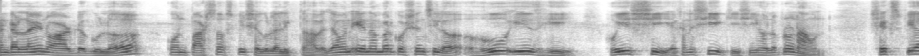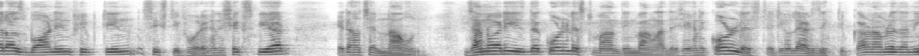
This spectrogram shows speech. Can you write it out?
আন্ডারলাইন ওয়ার্ডগুলো কোন পার্টস অফ স্পিচ সেগুলো লিখতে হবে। যেমন এ নাম্বার কোশ্চেন ছিল who is he who is she এখানে শি কি? শি হলো pronoun Shakespeare was born in fifteen sixty four এখানে শেক্সপিয়ার এটা হচ্ছে noun January is the coldest month in Bangladesh এখানে কোল্ডেস্ট এটি হলো অ্যাডজেক্টিভ কারণ আমরা জানি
